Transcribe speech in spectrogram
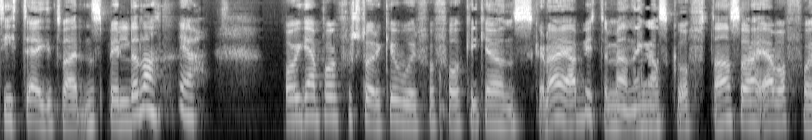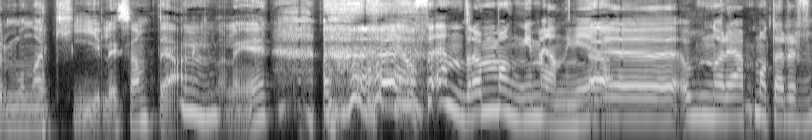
ditt eget verdensbilde. da. Ja. Og jeg forstår ikke hvorfor folk ikke ønsker det. Jeg bytter mening ganske ofte. så Jeg var for monarki, liksom. Det er jeg ikke noe lenger. Jeg har også endra mange meninger ja. når jeg på en måte har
